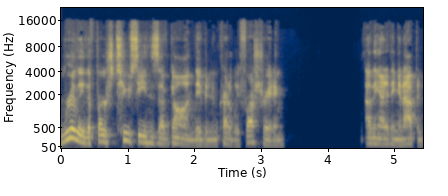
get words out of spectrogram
really the first two seasons have gone, they've been incredibly frustrating. I think anything can happen.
